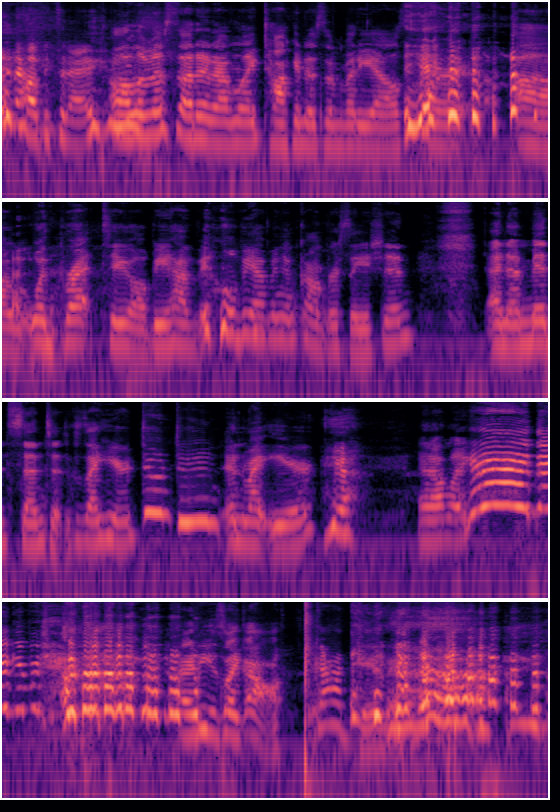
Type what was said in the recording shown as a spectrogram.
can I help you today? All of a sudden, I'm like talking to somebody else. Yeah. Or, um, with Brett too, I'll be having we'll be having a conversation, and I'm mid sentence because I hear doon doon in my ear. yeah. And I'm like, hey, thank you for And he's like, oh, god damn it.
